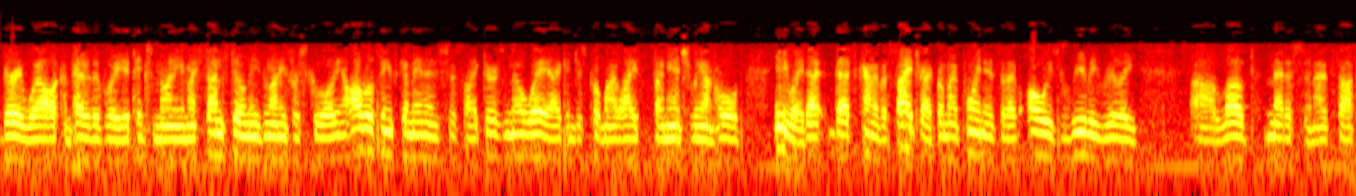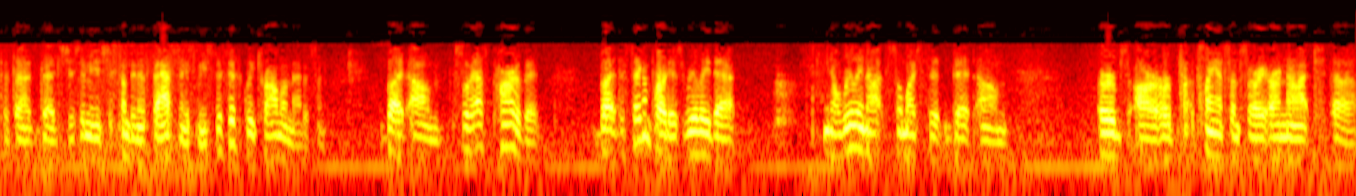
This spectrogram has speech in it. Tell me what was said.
very well competitively. It takes money. My son still needs money for school. You know, all those things come in, and it's just like there's no way I can just put my life financially on hold. Anyway, that that's kind of a sidetrack. But my point is that I've always really, really uh, loved medicine. I've thought that, that that's just I mean it's just something that fascinates me, specifically trauma medicine. But um, so that's part of it. But the second part is really that you know really not so much that that um, herbs are or plants I'm sorry are not uh,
